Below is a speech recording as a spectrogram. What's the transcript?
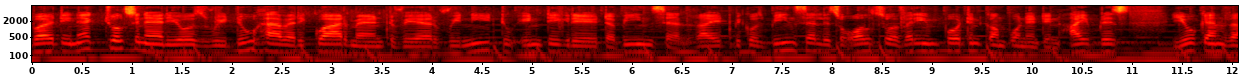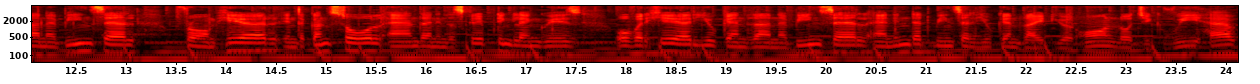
But in actual scenarios we do have a requirement where we need to integrate a bean shell right? Because bean shell is also a very important component in hybris. You can run a bean shell from here in the console and then in the scripting language over here you can run a bean shell and in that bean shell you can write your own logic. We have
